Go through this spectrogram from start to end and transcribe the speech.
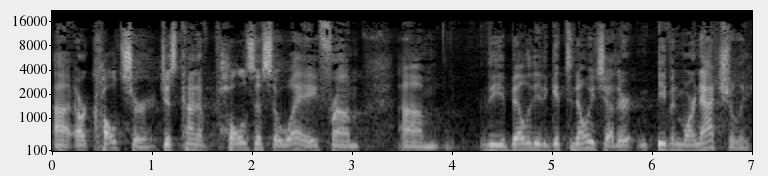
uh, our culture just kind of pulls us away from um, the ability to get to know each other even more naturally.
